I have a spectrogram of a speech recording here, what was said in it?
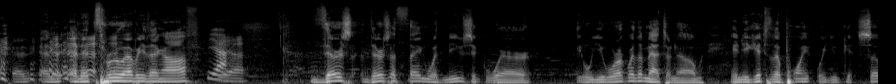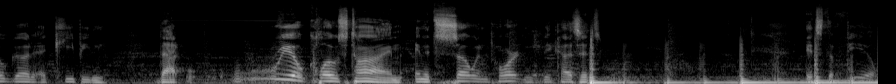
and, and, and it threw everything off. yeah. There's there's a thing with music where you work with a metronome and you get to the point where you get so good at keeping that real close time and it's so important because it's it's the feel.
